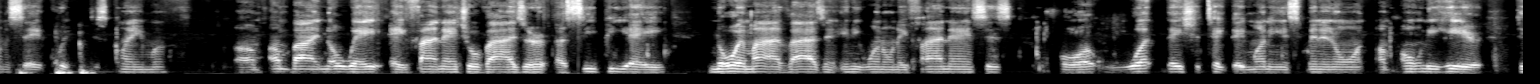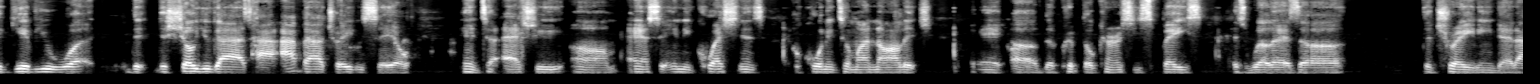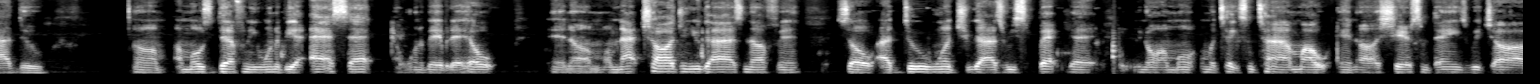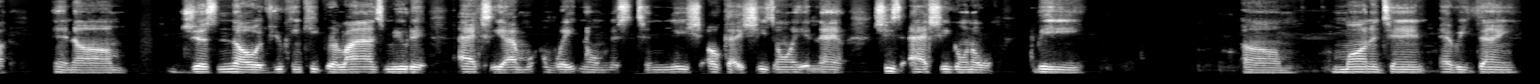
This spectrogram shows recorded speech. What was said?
want to say a quick disclaimer. Um, I'm by no way a financial advisor, a CPA, nor am I advising anyone on their finances or what they should take their money and spend it on. I'm only here to give you what to, show you guys how I buy, trade, and sell, and to actually um, answer any questions according to my knowledge of the cryptocurrency space as well as uh, the trading that I do. Um, I most definitely want to be an asset. I want to be able to help, and um, I'm not charging you guys nothing. So I do want you guys respect that. You know, I'm gonna, take some time out and uh, share some things with y'all, and um, just know if you can keep your lines muted. Actually, I'm, I'm waiting on Miss Tannisha. Okay, she's on here now. She's actually gonna be um, monitoring everything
